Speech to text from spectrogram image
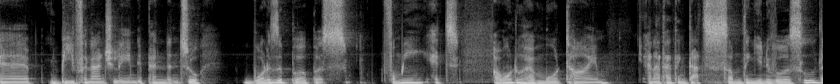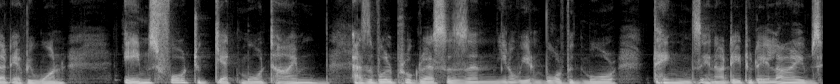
uh, be financially independent. So, what is the purpose? For me, it's I want to have more time, and I think that's something universal that everyone aims for to get more time. As the world progresses and you know we're involved with more things in our day-to-day lives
